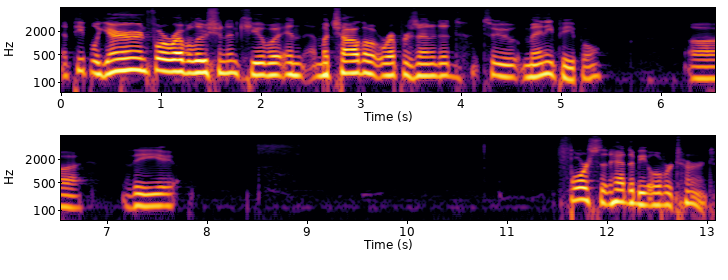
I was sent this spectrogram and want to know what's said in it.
And people yearned for a revolution in Cuba, and Machado represented to many people uh, the force that had to be overturned.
